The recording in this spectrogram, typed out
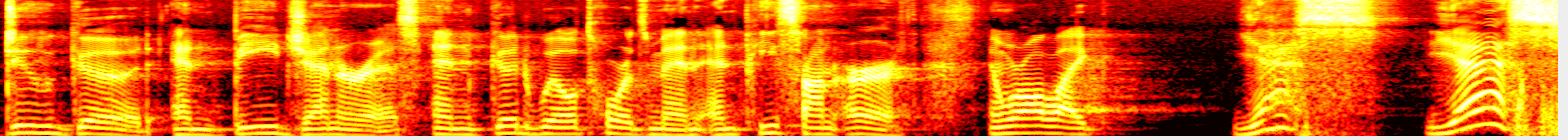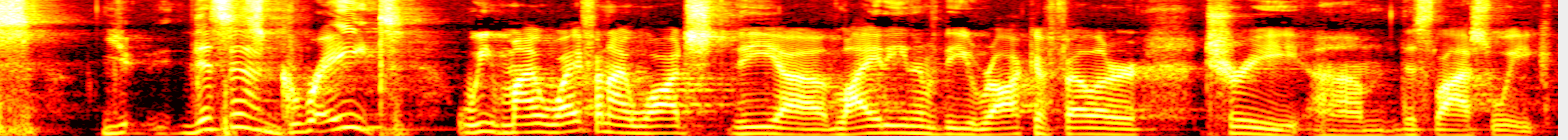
do good and be generous and goodwill towards men and peace on earth. And we're all like, yes, yes. You, this is great. We, my wife and I watched the uh, lighting of the Rockefeller tree um, this last week,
